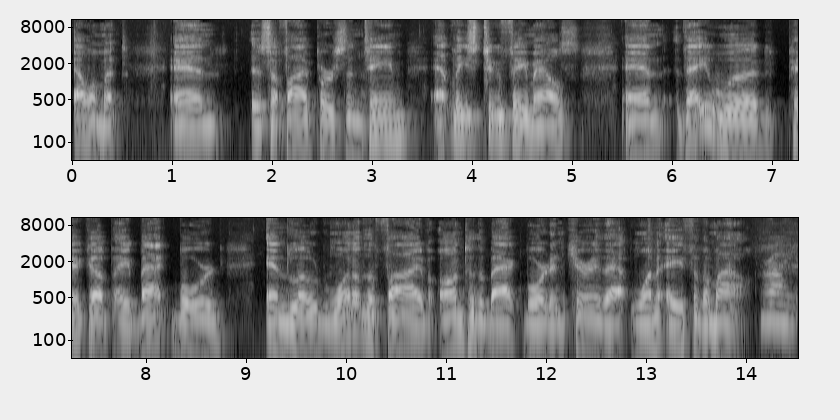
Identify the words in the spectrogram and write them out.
element, and it's a five person team, at least two females, and they would pick up a backboard and load one of the five onto the backboard and carry that one eighth of a mile. right.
